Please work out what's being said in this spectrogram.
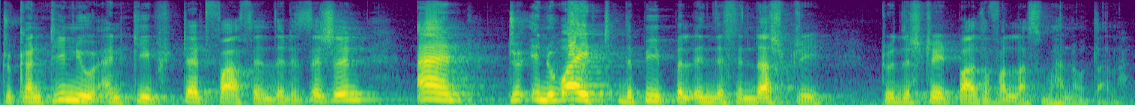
to continue and keep steadfast in the decision and to invite the people in this industry to the straight path of Allah subhanahu wa ta'ala.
